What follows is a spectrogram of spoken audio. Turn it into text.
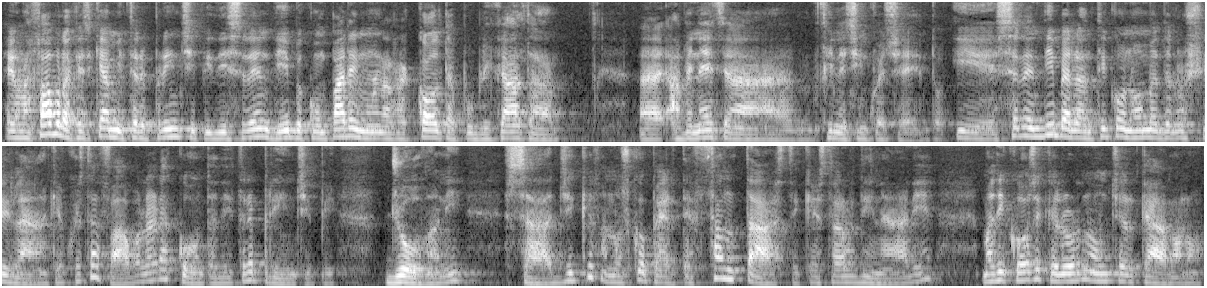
è una favola che si chiama I tre principi di Serendib, compare in una raccolta pubblicata eh, a Venezia fine 500. I Serendib è l'antico nome dello Sri Lanka. Questa favola racconta di tre principi giovani, saggi, che fanno scoperte fantastiche, straordinarie, ma di cose che loro non cercavano,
